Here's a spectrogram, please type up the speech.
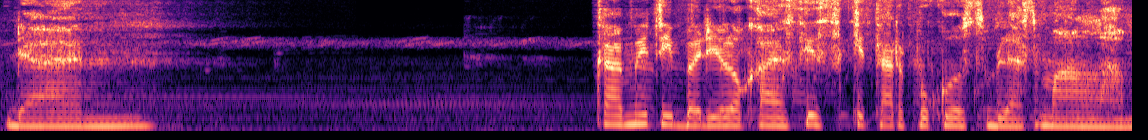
Dan kami tiba di lokasi sekitar pukul 11 malam.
